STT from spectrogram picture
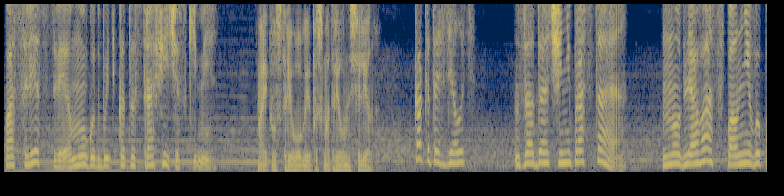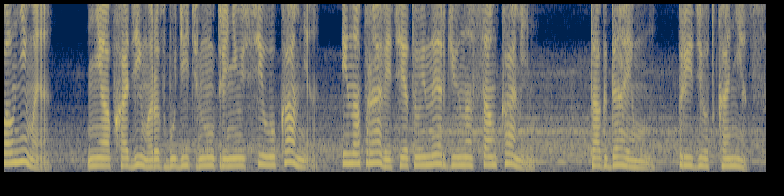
последствия могут быть катастрофическими. Майкл с тревогой посмотрел на Селену. Как это сделать? Задача непростая но для вас вполне выполнимая. Необходимо разбудить внутреннюю силу камня и направить эту энергию на сам камень. Тогда ему придет конец.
